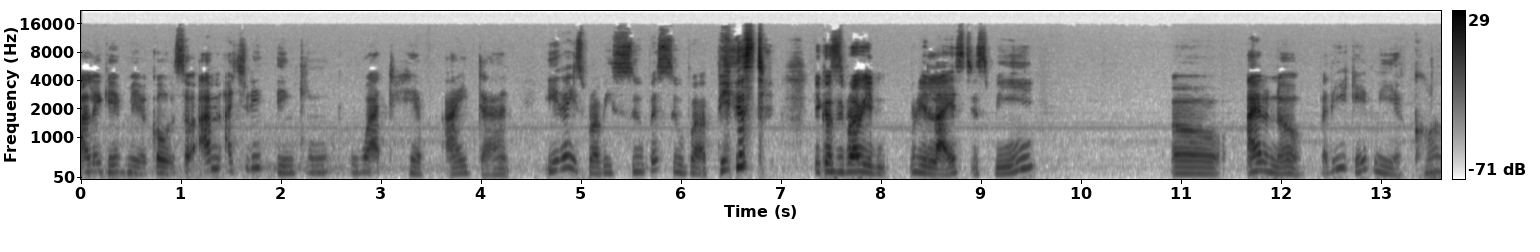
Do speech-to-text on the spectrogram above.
Ale gave me a call. So I'm actually thinking, what have I done? Either he's probably super, super pissed because he probably realized it's me. Oh, I don't know. But he gave me a call.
